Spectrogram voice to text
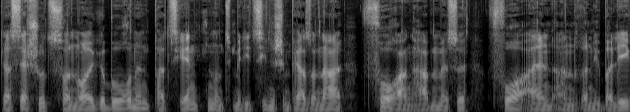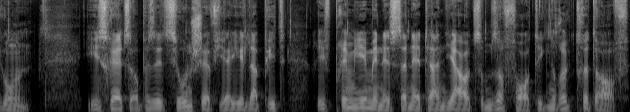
dass der Schutz von Neugeborenen, Patienten und medizinischem Personal Vorrang haben müsse vor allen anderen Überlegungen. Israels Oppositionschef Yair Lapid rief Premierminister Netanyahu zum sofortigen Rücktritt auf.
